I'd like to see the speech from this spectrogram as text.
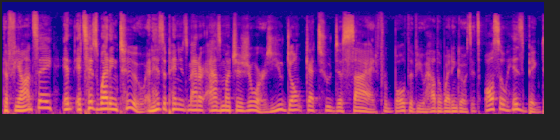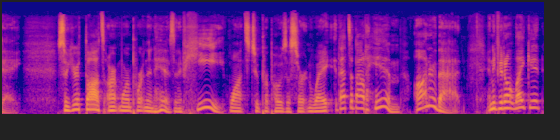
the fiance, it, it's his wedding too, and his opinions matter as much as yours. You don't get to decide for both of you how the wedding goes. It's also his big day. So your thoughts aren't more important than his. And if he wants to propose a certain way, that's about him. Honor that. And if you don't like it,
